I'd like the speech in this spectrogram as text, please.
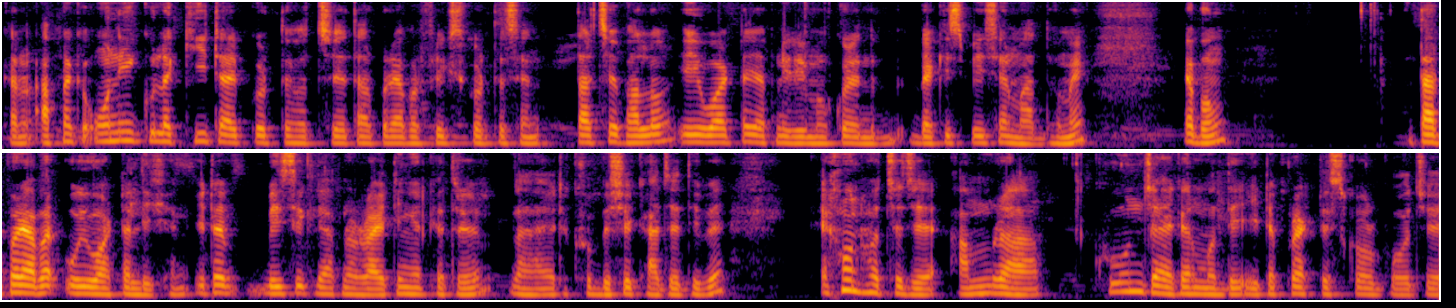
কারণ আপনাকে অনেকগুলা কি টাইপ করতে হচ্ছে তারপরে আবার ফিক্স করতেছেন। তার চেয়ে ভালো এই ওয়ার্ডটাই আপনি রিমুভ করেন ব্যাক স্পেসের মাধ্যমে। এবং তারপরে আবার ওই ওয়ার্ডটা লিখেন। এটা বেসিকলি আপনার রাইটিংয়ের ক্ষেত্রে এটা খুব বেশি কাজে দিবে। এখন হচ্ছে যে আমরা কোন জায়গার মধ্যে এটা প্র্যাকটিস করব যে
